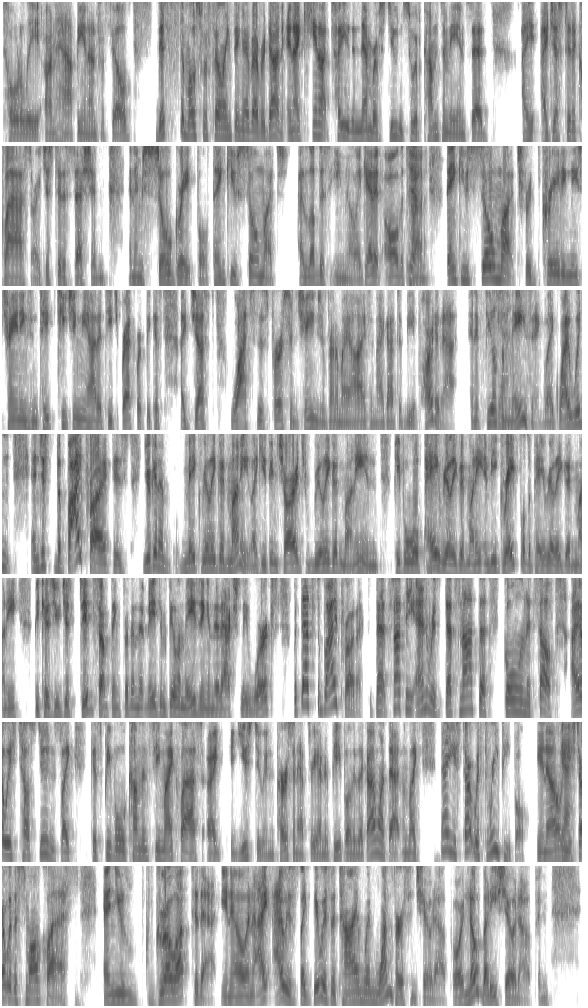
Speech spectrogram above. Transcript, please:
totally unhappy and unfulfilled, this is the most fulfilling thing I've ever done. And I cannot tell you the number of students who have come to me and said, I, I just did a class or I just did a session and I'm so grateful. Thank you so much. I love this email. I get it all the time. Yeah. Thank you so much for creating these trainings and t- teaching me how to teach breathwork because I just watched this person change in front of my eyes and I got to be a part of that and it feels yeah. amazing. Like, why wouldn't? And just the byproduct is you're going to make really good money. Like, you can charge really good money, and people will pay really good money and be grateful to pay really good money because you just did something for them that made them feel amazing and that actually works. But that's the byproduct. That's not the end. Res- that's not the goal in itself. I always tell students, like, because people will come and see my class. I used to in person have 300 people, and they're like, "I want that." And I'm like, "No, you start with three people. You know, yeah. you start with a small class, and you grow up to that you know and i i was like there was a time when one person showed up or nobody showed up and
